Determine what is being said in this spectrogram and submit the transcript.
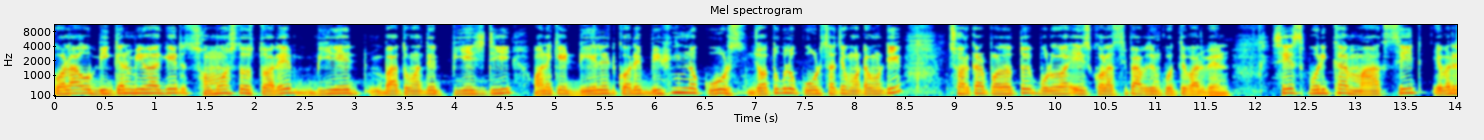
কলা ও বিজ্ঞান বিভাগের সমস্ত স্তরে বিএড বা তোমাদের পিএইচডি অনেকে ডিএলএড করে। বিভিন্ন কোর্স যতগুলো কোর্স আছে মোটামুটি সরকার প্রদত্ত পড়ুয়া এই স্কলারশিপে আবেদন করতে পারবেন। শেষ পরীক্ষার মার্কশিট এবারে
